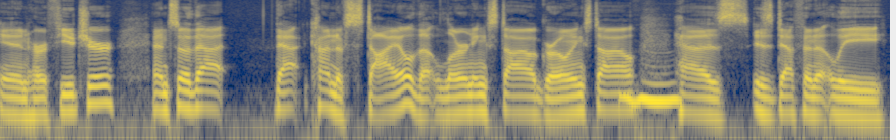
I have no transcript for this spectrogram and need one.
in her future and so that that kind of style that learning style growing style Mm-hmm. has is definitely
